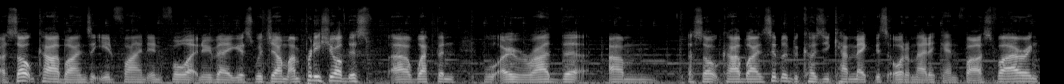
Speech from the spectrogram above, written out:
assault carbines that you'd find in Fallout New Vegas, which um, I'm pretty sure this uh, weapon will override the um, assault carbine simply because you can make this automatic and fast firing.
